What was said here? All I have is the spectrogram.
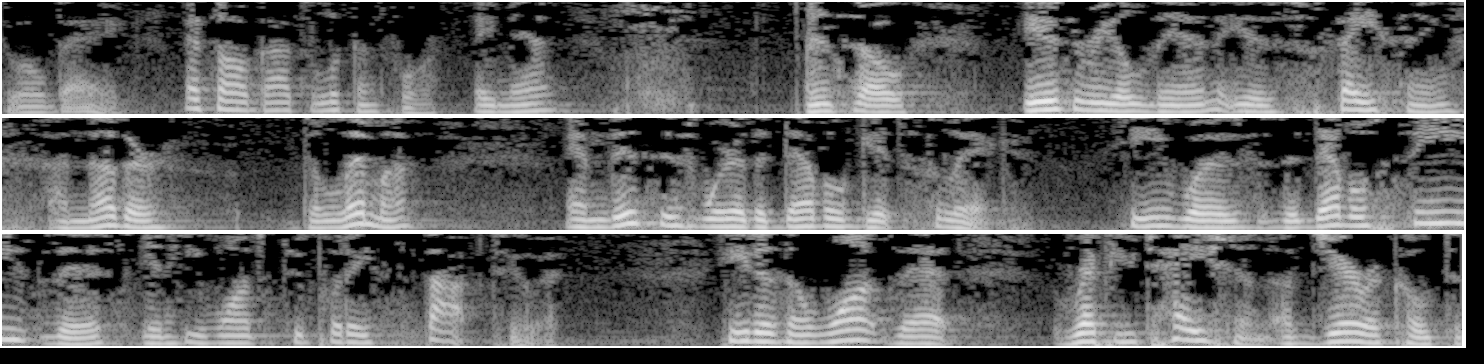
to obey. That's all God's looking for. Amen. And so Israel then is facing another dilemma, and this is where the devil gets slick. He was, the devil sees this and he wants to put a stop to it. He doesn't want that reputation of Jericho to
